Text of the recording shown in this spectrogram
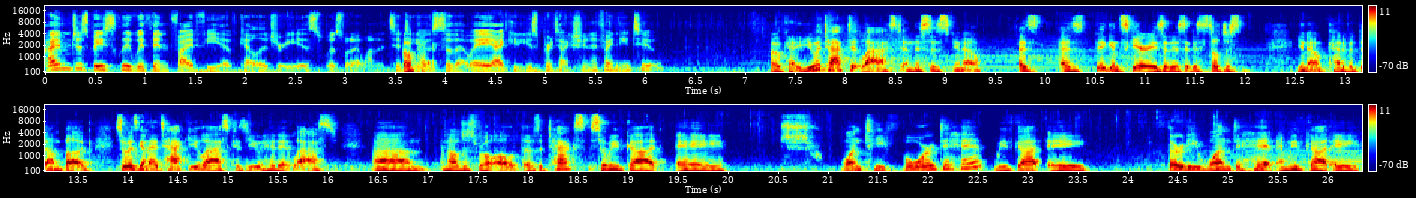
I'm just basically within five feet of Keladri is was what I wanted to do, Okay. so that way I could use protection if I need to. Okay, you attacked it last, and this is, you know, as as big and scary as it is, it is still just, you know, kind of a dumb bug. So it's going to attack you last because you hit it last. Um, and I'll just roll all of those attacks. So we've got a 24 to hit, we've got a 31 to hit, and we've got a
